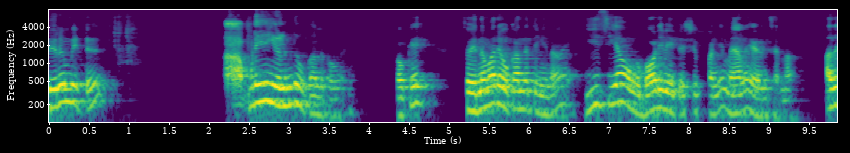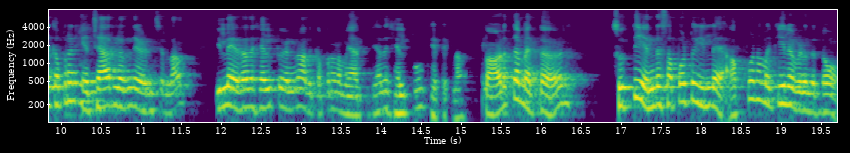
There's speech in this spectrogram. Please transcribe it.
திரும்பிட்டு அப்படியே எழுந்து உட்காந்துக்கோங்க. ஓகே ஸோ இந்த மாதிரி உட்காந்துட்டிங்கன்னா ஈஸியாக உங்கள் பாடி வெயிட்டை ஷிஃப்ட் பண்ணி மேலே எழுந்துடலாம். அதுக்கப்புறம் நீங்கள் சேர்லேருந்து எழுந்துடலாம். இல்லை ஏதாவது ஹெல்ப் வேணும்னா அதுக்கப்புறம் நம்ம யார்கிட்டயாவது ஹெல்ப்பும் கேட்டுக்கலாம். இப்போ அடுத்த மெத்தட் சுற்றி எந்த சப்போர்ட்டும் இல்லை. அப்போ நம்ம கீழே விழுந்துட்டோம்.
